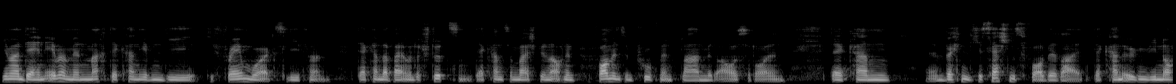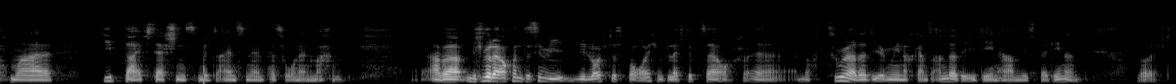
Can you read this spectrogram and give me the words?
jemand, der Enablement macht, der kann eben die, die Frameworks liefern. Der kann dabei unterstützen. Der kann zum Beispiel auch einen Performance Improvement Plan mit ausrollen. Der kann äh, wöchentliche Sessions vorbereiten. Der kann irgendwie nochmal Deep Dive Sessions mit einzelnen Personen machen. Aber mich würde auch interessieren, wie, wie läuft das bei euch? Und vielleicht gibt es ja auch äh, noch Zuhörer, die irgendwie noch ganz andere Ideen haben, wie es bei denen läuft.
